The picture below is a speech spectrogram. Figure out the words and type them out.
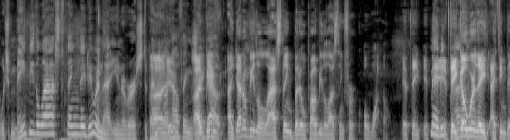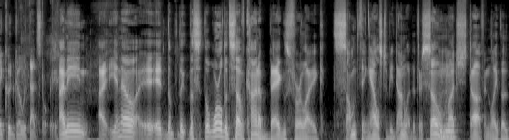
which may be the last thing they do in that universe, depending on how things I'd shake be, out. I doubt it'll be the last thing, but it'll probably be the last thing for a while. If they if Maybe. they, if they I- go where they I think they could go with that story. I mean, I you know, it, it the, the the the world itself kind of begs for like something else to be done with it. There's so Mm-hmm. much stuff, and like the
